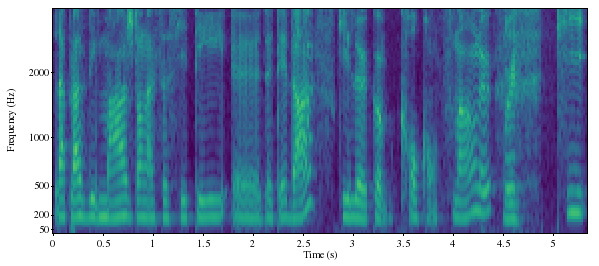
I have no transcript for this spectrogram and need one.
la place des mages dans la société euh, de Tedas, qui est le comme, gros continent. Là. oui Puis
